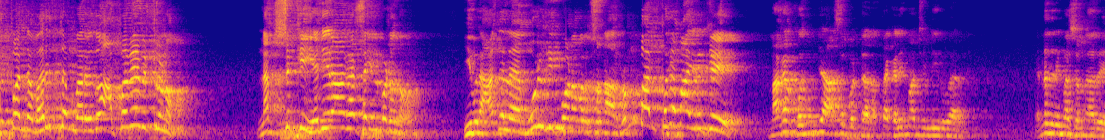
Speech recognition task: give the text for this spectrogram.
எப்ப அந்த வருத்தம் வருதோ அப்பவே விட்டுறணும். நப்சுக்கு எதிராக செயல்படணும். இவர் அதுல மூழ்கி போனவர் சொன்னார் ரொம்ப அற்புதமா இருக்கு. மகன் கொஞ்சம் ஆசைப்பட்டார். அத்தா களிமா சொல்லிடுவார். என்ன தெரியுமா சொன்னாரு?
